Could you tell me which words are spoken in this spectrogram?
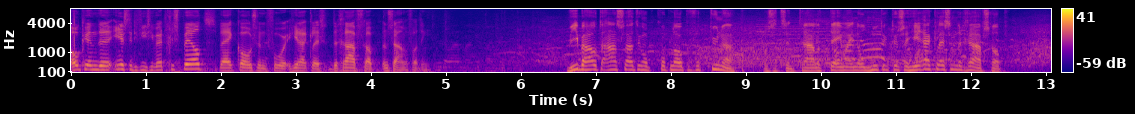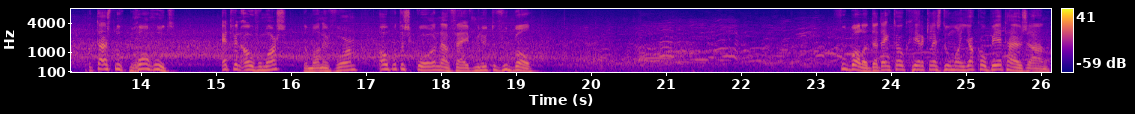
Ook in de eerste divisie werd gespeeld. Wij kozen voor Heracles de Graafschap een samenvatting. Wie behoudt de aansluiting op koploper Fortuna? was het centrale thema in de ontmoeting tussen Heracles en de Graafschap. De thuisploeg begon goed. Edwin Overmars, de man in vorm, opent de score na vijf minuten voetbal. Voetballen, daar denkt ook Heracles-doelman Jacco Beerthuizen aan.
